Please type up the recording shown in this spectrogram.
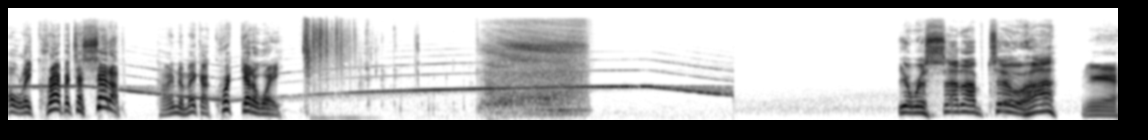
Holy crap, it's a setup! Time to make a quick getaway. You were set up too, huh? Yeah.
